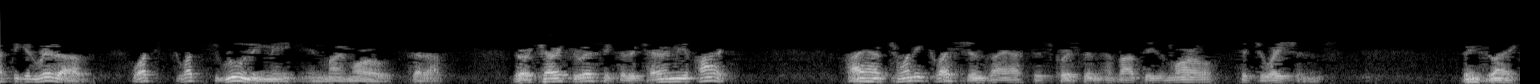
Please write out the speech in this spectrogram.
have to get rid of? What's, what's ruining me in my moral setup? There are characteristics that are tearing me apart. I have 20 questions I ask this person about these moral situations. Things like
